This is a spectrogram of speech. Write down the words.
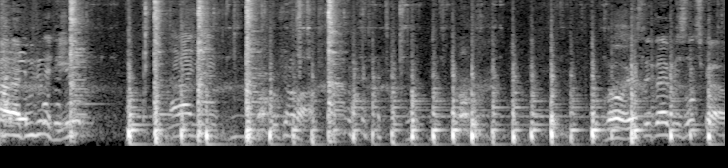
ale to můžete říct. No, jestli to je písnička, jo.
